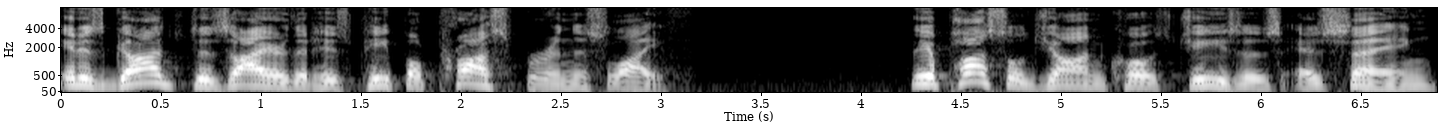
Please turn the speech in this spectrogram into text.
it is God's desire that His people prosper in this life. The Apostle John quotes Jesus as saying,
